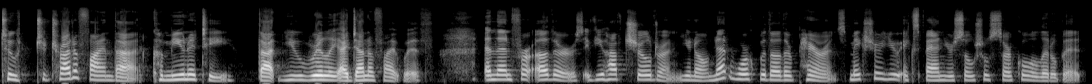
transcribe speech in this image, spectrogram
to, to try to find that community that you really identify with. And then for others, if you have children, you know, network with other parents. Make sure you expand your social circle a little bit.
